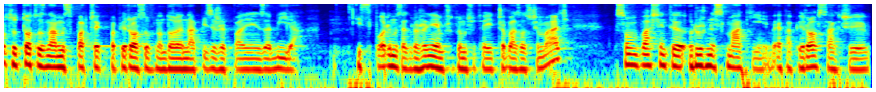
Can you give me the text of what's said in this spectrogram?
prostu to, co znamy z paczek papierosów, na dole napis, że palenie zabija. I sporym zagrożeniem, przy którym się tutaj trzeba zatrzymać, są właśnie te różne smaki w e-papierosach czy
